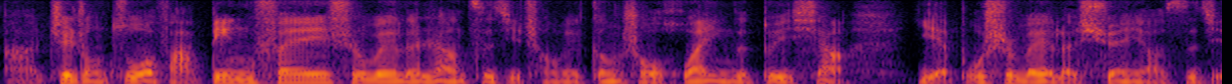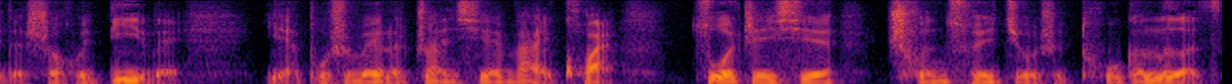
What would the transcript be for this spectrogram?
啊，这种做法并非是为了让自己成为更受欢迎的对象，也不是为了炫耀自己的社会地位，也不是为了赚些外快，做这些纯粹就是图个乐子。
